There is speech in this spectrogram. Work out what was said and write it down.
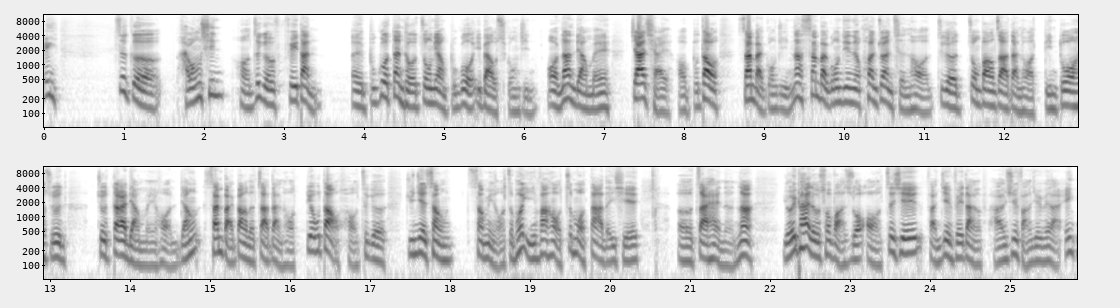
哎，这个海王星哈这个飞弹，呃不过弹头重量不过一百五十公斤哦，那两枚加起来哦不到三百公斤，那三百公斤呢换算成哈这个重磅炸弹的话，顶多就是。就大概两枚哈，两三百磅的炸弹哈，丢到哈这个军舰上上面哦，怎么会引发哈这么大的一些呃灾害呢？那有一派的说法是说，哦，这些反舰飞弹，海王星反舰飞弹，哎，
